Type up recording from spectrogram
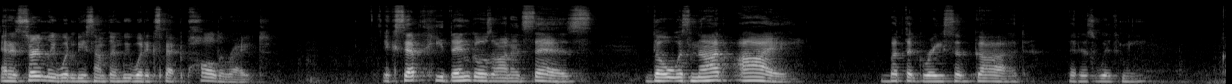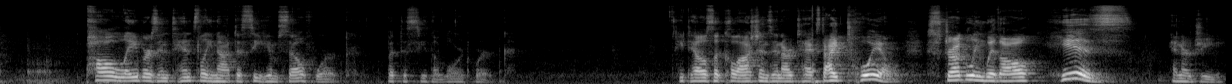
And it certainly wouldn't be something we would expect Paul to write. Except he then goes on and says, Though it was not I, but the grace of God that is with me. Paul labors intensely not to see himself work, but to see the Lord work. He tells the Colossians in our text, I toil, struggling with all his energy.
